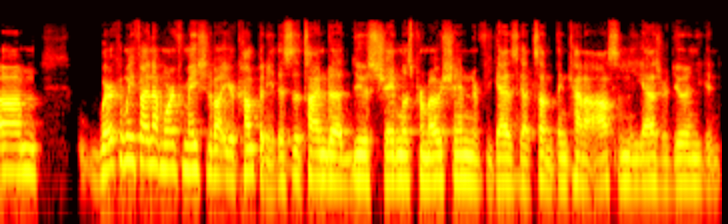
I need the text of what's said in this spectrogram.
um, where can we find out more information about your company? This is the time to do shameless promotion. If you guys got something kind of awesome that you guys are doing, you can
